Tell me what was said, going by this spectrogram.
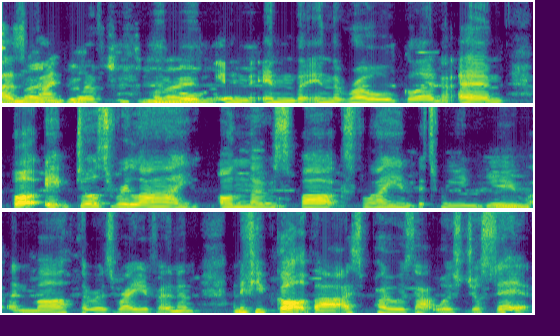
as kind of in, in the in the role, Glenn. Um, but it does rely on those sparks flying between you mm. and Martha as Raven, and and if you've got that, I suppose that was just it.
